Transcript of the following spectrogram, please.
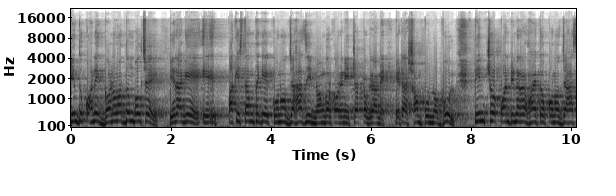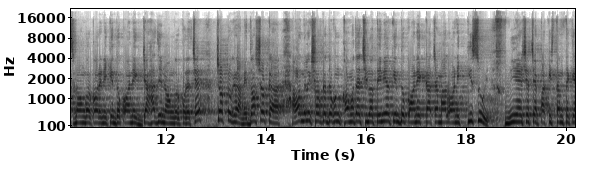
কিন্তু অনেক গণমাধ্যম বলছে এর আগে পাকিস্তান থেকে কোনো জাহাজই নঙ্গর করেনি চট্টগ্রামে। এটা সম্পূর্ণ ভুল। তিনশো কন্টেনারের হয়তো কোনো জাহাজ নঙ্গর করেনি, কিন্তু অনেক জাহাজই নঙ্গর করেছে চট্টগ্রামে। দর্শক আওয়ামী লীগ সরকার যখন ক্ষমতায় ছিল, তিনিও কিন্তু অনেক কাঁচামাল, অনেক কিছুই নিয়ে এসেছে পাকিস্তান থেকে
